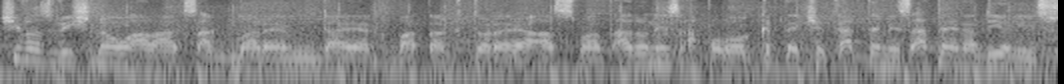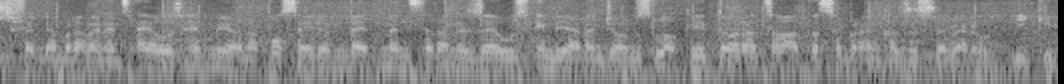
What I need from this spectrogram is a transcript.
Shiva s Višnou, Alák s Akbarem, Dayak, Batak, Torea, Asmat, Adonis, Apollo, Krteček, Artemis, Athena, Dionysus, Ferdam, Ravenec, Eos, Hermiona, Poseidon, Batman, Serena, Zeus, Indiana Jones, Loki, Thor celá ta sebranka ze severu. Díky.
